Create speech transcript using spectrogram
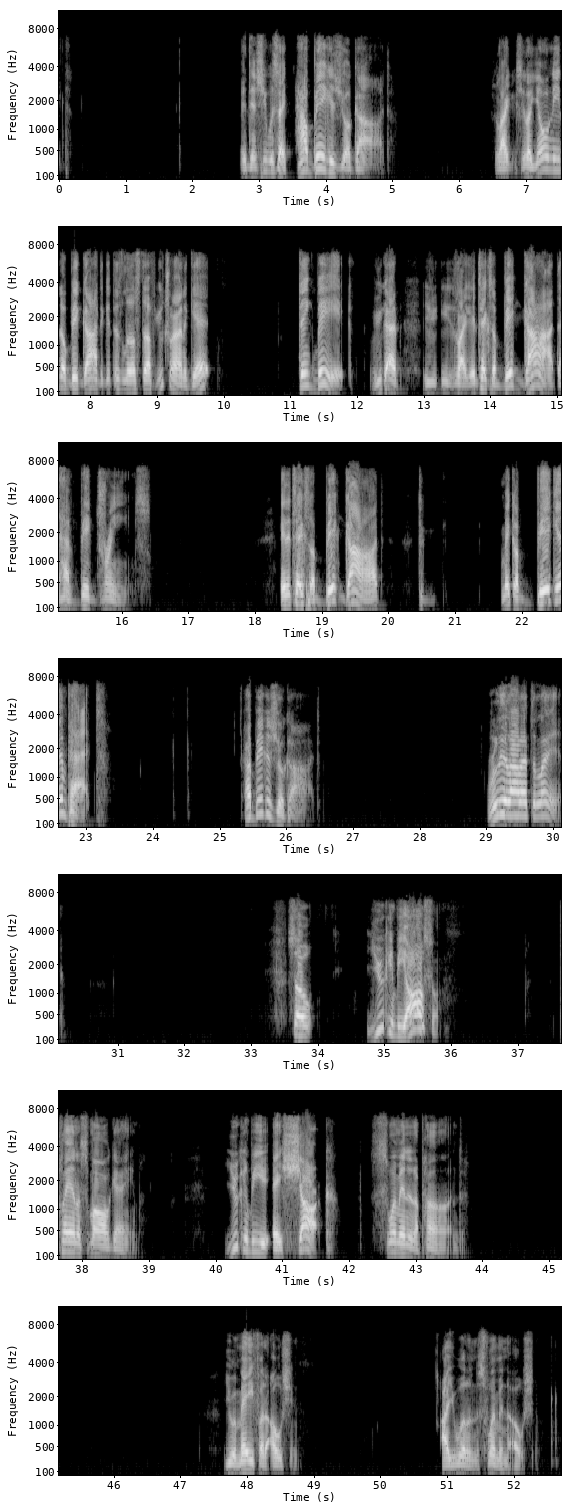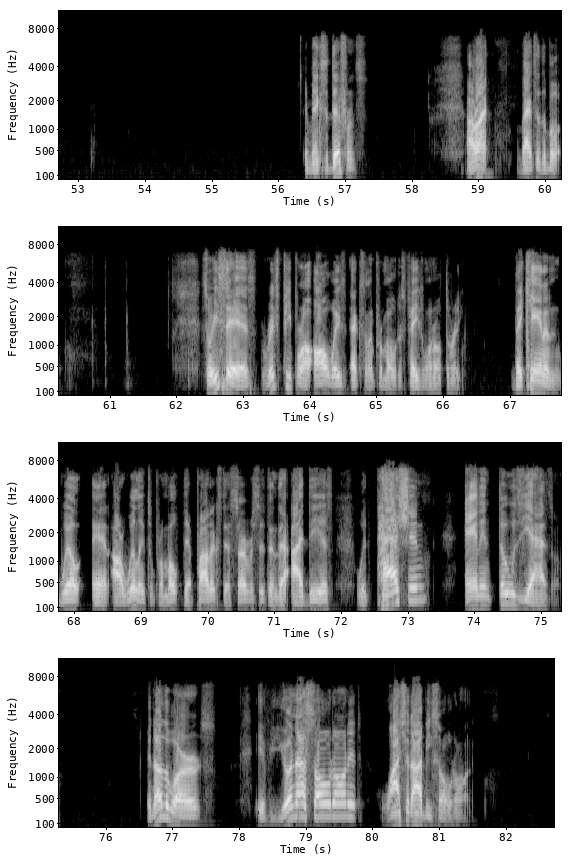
And then she would say, How big is your God? Like she's like, You don't need no big God to get this little stuff you trying to get. Think big. You got you, you, like it takes a big God to have big dreams. And it takes a big God to make a big impact. How big is your God? Really allow that to land. So you can be awesome playing a small game. You can be a shark swimming in a pond. You were made for the ocean. Are you willing to swim in the ocean? It makes a difference. All right, back to the book. So he says, rich people are always excellent promoters, page 103. They can and will and are willing to promote their products, their services, and their ideas with passion and enthusiasm. In other words, if you're not sold on it, why should I be sold on it?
